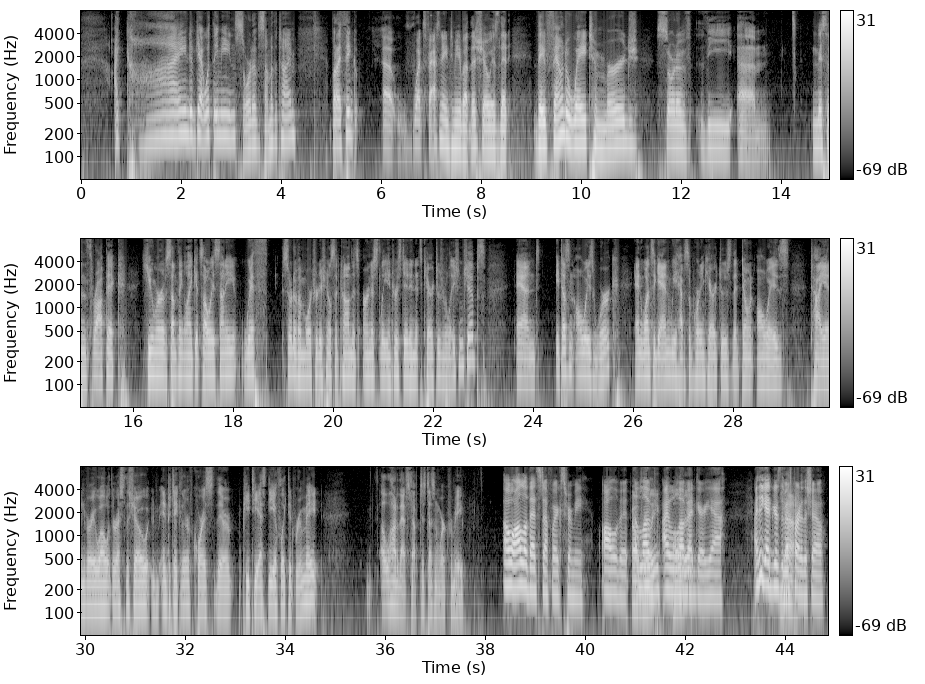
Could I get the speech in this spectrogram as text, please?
I kind of get what they mean, sort of, some of the time. But I think uh, what's fascinating to me about this show is that they've found a way to merge sort of the um, misanthropic humor of something like It's Always Sunny with sort of a more traditional sitcom that's earnestly interested in its characters' relationships. And it doesn't always work. And once again, we have supporting characters that don't always tie in very well with the rest of the show. In particular, of course, their PTSD afflicted roommate. A lot of that stuff just doesn't work for me. oh all of that stuff works for me all of it i Oh, love really? i All love edgar yeah i think edgar's the Yeah. best part of the show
